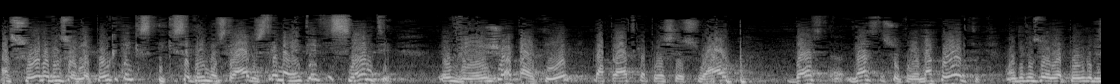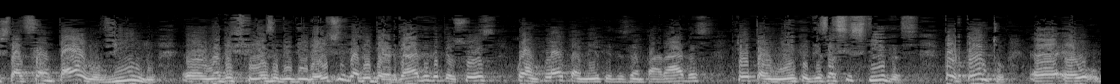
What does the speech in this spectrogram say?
a sua defensoria pública tem que, que ser demonstrado extremamente eficiente. Eu vejo a partir da prática processual desta, Suprema Corte, uma Defensoria Pública do Estado de São Paulo, vindo eh, na defesa de direitos e da liberdade de pessoas completamente desamparadas, totalmente desassistidas. Portanto, eh, eu,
